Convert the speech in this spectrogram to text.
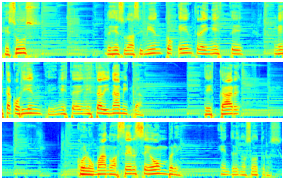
Jesús, desde su nacimiento, entra en, este, en esta corriente, en esta, en esta dinámica de estar con lo humano, hacerse hombre entre nosotros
